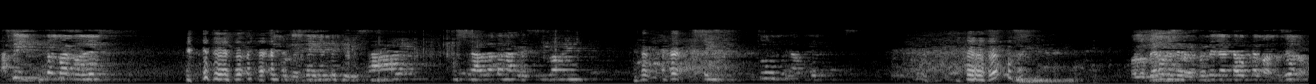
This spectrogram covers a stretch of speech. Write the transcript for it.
Así, un calvazo de. Sí, porque es que hay gente que ay, no se habla tan agresivamente. Se instruye la mente. Colombianos que se respeten le han dado un calvazo, ¿sí o no?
